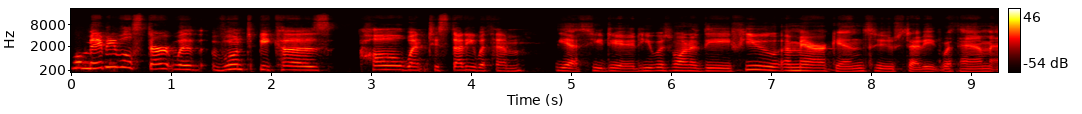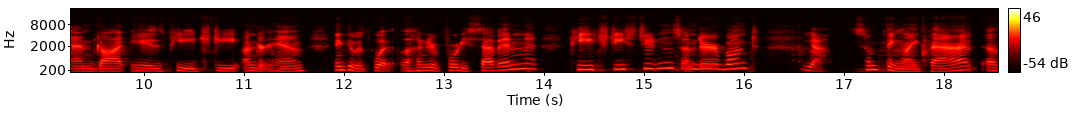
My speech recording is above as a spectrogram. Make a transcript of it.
Well, maybe we'll start with Wundt because Hall went to study with him. Yes, he did. He was one of the few Americans who studied with him and got his PhD under him. I think there was what 147 PhD students under Wundt. Yeah. Something like that. Uh,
